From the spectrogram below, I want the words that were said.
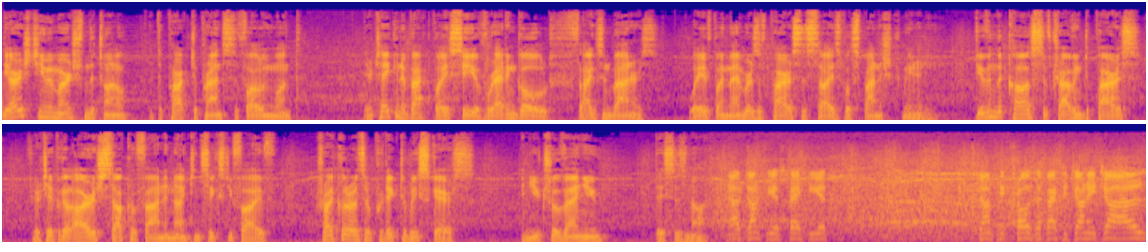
When the Irish team emerged from the tunnel at the Parc des Princes the following month, they're taken aback by a sea of red and gold, flags and banners, waved by members of Paris's sizable Spanish community. Given the cost of travelling to Paris, for your typical Irish soccer fan in 1965, tricolours are predictably scarce. A neutral venue, this is not. Now Dunphy is taking it. Dunphy throws it back to Johnny Giles.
